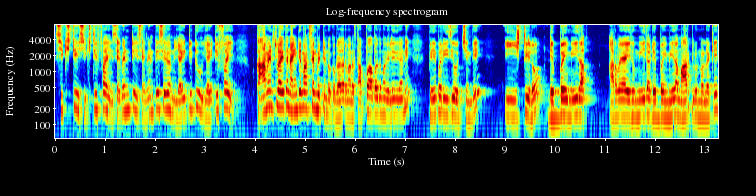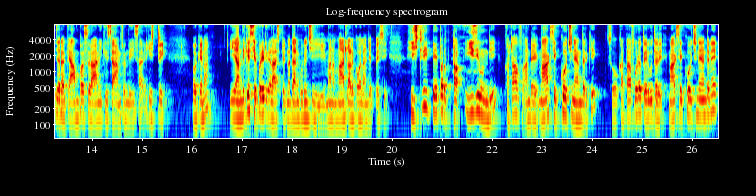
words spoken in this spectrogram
Sixty sixty five seventy seventy seven eighty two eighty five. కామెంట్స్లో అయితే నైంటీ మార్క్స్ అని పెట్టిండు ఒక బ్రదర్ మన తప్ప అబద్ధమో తెలియదు కానీ పేపర్ ఈజీ వచ్చింది ఈ హిస్టరీలో డెబ్బై మీద. అరవై ఐదు మీద డెబ్బై మీద మార్కులు ఉన్న వాళ్ళకే జర క్యాంపస్ రానికి ఛాన్స్ ఉంది ఈసారి హిస్టరీ. ఓకేనా? ఈ అందుకే సెపరేట్గా రాసి పెట్టిన దాని గురించి మనం మాట్లాడుకోవాలని చెప్పేసి. హిస్టరీ పేపర్ ట ఈజీ ఉంది. కట్ ఆఫ్ అంటే మార్క్స్ ఎక్కువ వచ్చినాయి అందరికీ. సో కట్ ఆఫ్ కూడా పెరుగుతుంది. మార్క్స్ ఎక్కువ వచ్చినాయి అంటేనే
